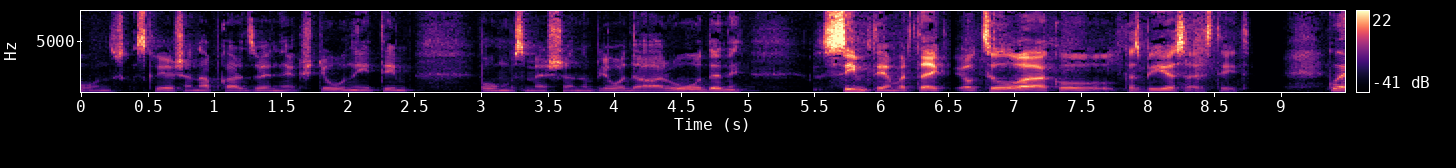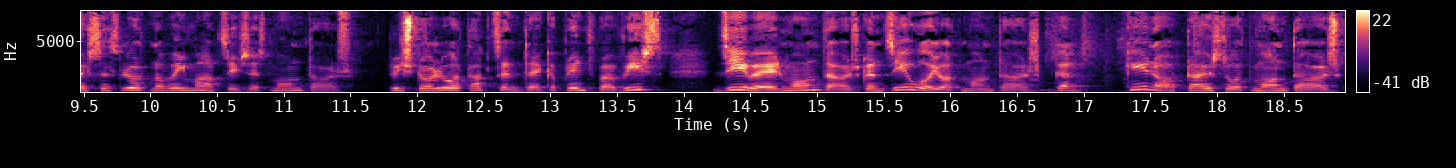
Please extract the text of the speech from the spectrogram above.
un skriešana apkārt zvejnieku šķūnītim, bumbas mešana bļodā ar ūdeni. Simtiem, var teikt, jau cilvēku, kas bija iesaistīti ko es esmu ļoti no viņa mācījusies montāžu. Viņš to ļoti akcentē, ka principā viss dzīvē ir montāža, gan dzīvojot montāžu, gan kino taisot montāžu,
